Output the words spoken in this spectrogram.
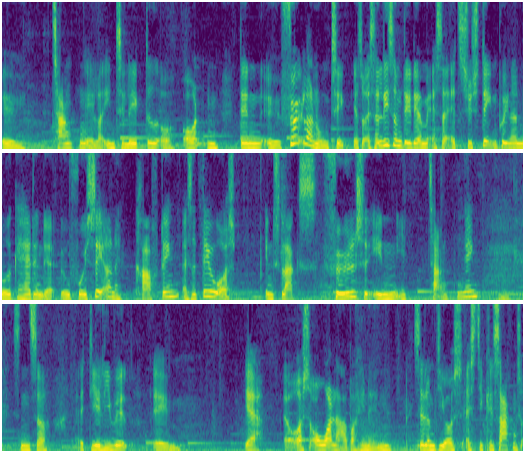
øh, tanken eller intellektet og ånden, den øh, føler nogle ting. Altså, altså ligesom det der med, altså, at system på en eller anden måde kan have den der euforiserende kraft. Ikke? Altså, det er jo også en slags følelse inde i tanken. Ikke? Mm. Sådan så, at de alligevel øh, ja, også overlapper hinanden. Selvom de også, altså de kan sagtens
